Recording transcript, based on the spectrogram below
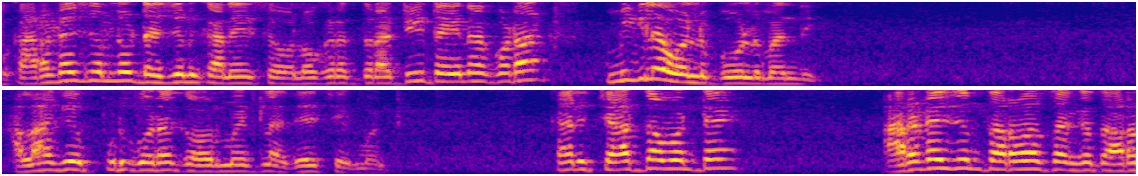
ఒక అర డజన్లో డజన్ కనేసేవాళ్ళు. ఒకరిద్దరు అటు ఇటు అయినా కూడా మిగిలేవాళ్ళు బోల్డ్ మంది. అలాగే ఇప్పుడు కూడా గవర్నమెంట్లో అదే చేయమంటారు కానీ చేద్దామంటే అర డజన్ తర్వాత సంగతి అర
